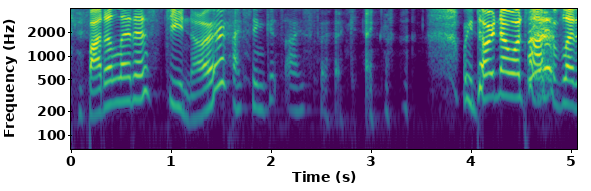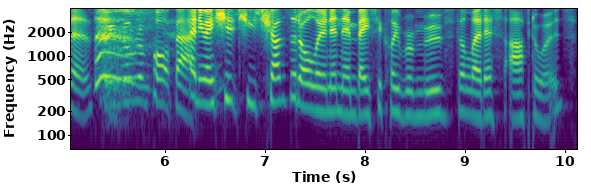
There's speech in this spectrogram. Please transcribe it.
Butter lettuce? Do you know? I think it's iceberg. we don't know what type of lettuce. We will report back. Anyway, she she shoves it all in and then basically removes the lettuce afterwards.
